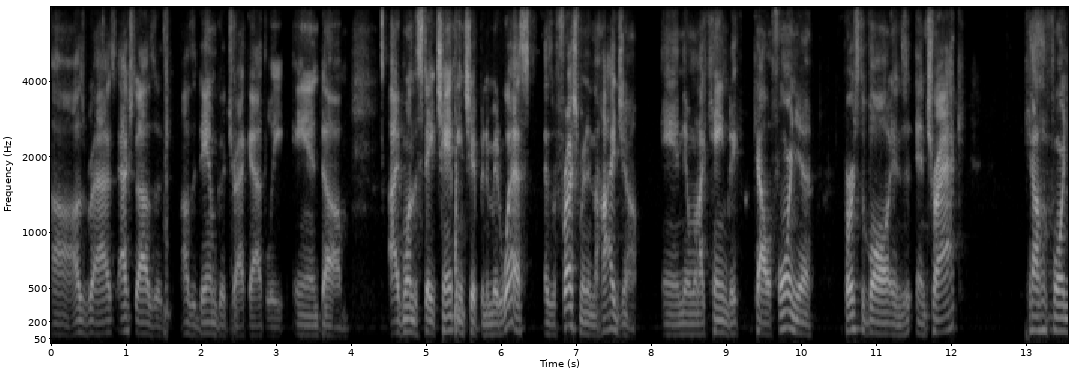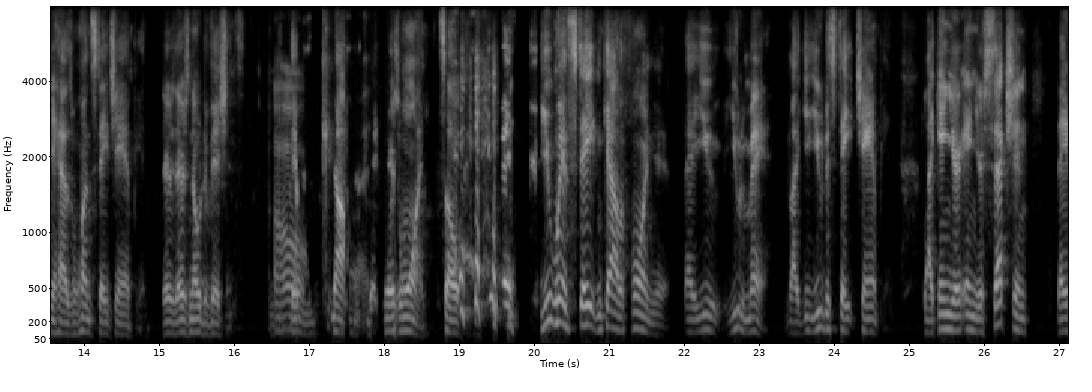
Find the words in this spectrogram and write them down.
Uh, I, was, I was actually I was a I was a damn good track athlete, and um, I'd won the state championship in the Midwest as a freshman in the high jump. And then when I came to California, first of all, in in track, California has one state champion. There, there's no divisions. There- Oh, no, there's one. So if you win- you win state in California, hey, you you the man. Like you, you the state champion. Like in your in your section, they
